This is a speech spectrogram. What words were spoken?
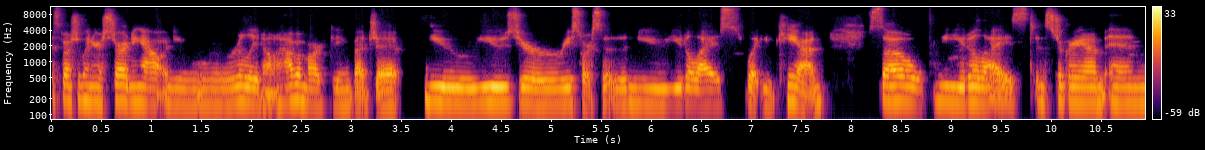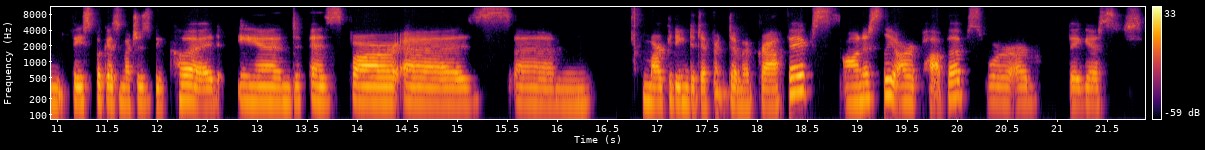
especially when you're starting out and you really don't have a marketing budget, you use your resources and you utilize what you can. So we utilized Instagram and Facebook as much as we could. And as far as um, marketing to different demographics. Honestly, our pop ups were our biggest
